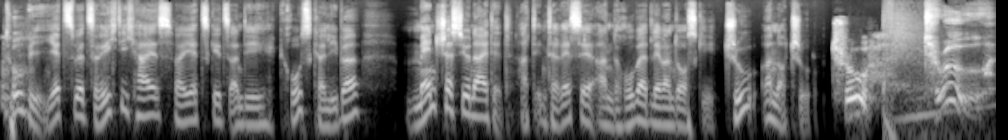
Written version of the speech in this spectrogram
Tobi, jetzt wird's richtig heiß, weil jetzt geht's an die Großkaliber. Manchester United hat Interesse an Robert Lewandowski. True or not true? True. True.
